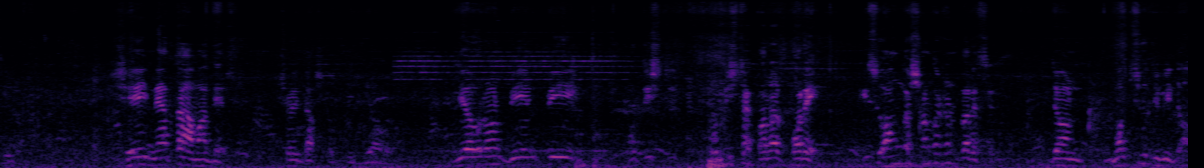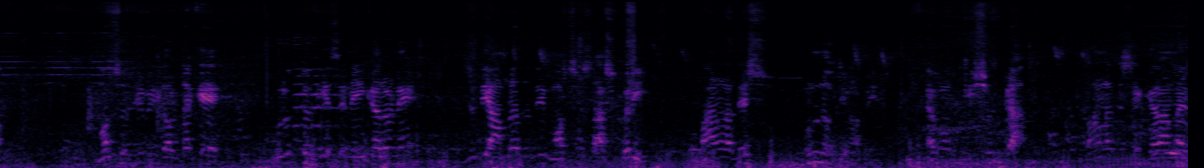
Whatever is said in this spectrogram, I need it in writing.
ছিল সেই নেতা আমাদের শহীদ রাষ্ট্রপতি জিয়াউর। জিয়াউর বিএনপি প্রতিষ্ঠা করার পরে কিছু অঙ্গ সংগঠন করেছেন, যেমন মৎস্যজীবী দল মৎস্যজীবী দলটাকে গুরুত্ব দিয়েছেন এই কারণে যদি আমরা যদি মৎস্য চাষ করি, বাংলাদেশ উন্নতি হবে এবং কৃষকরা বাংলাদেশের গ্রামের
